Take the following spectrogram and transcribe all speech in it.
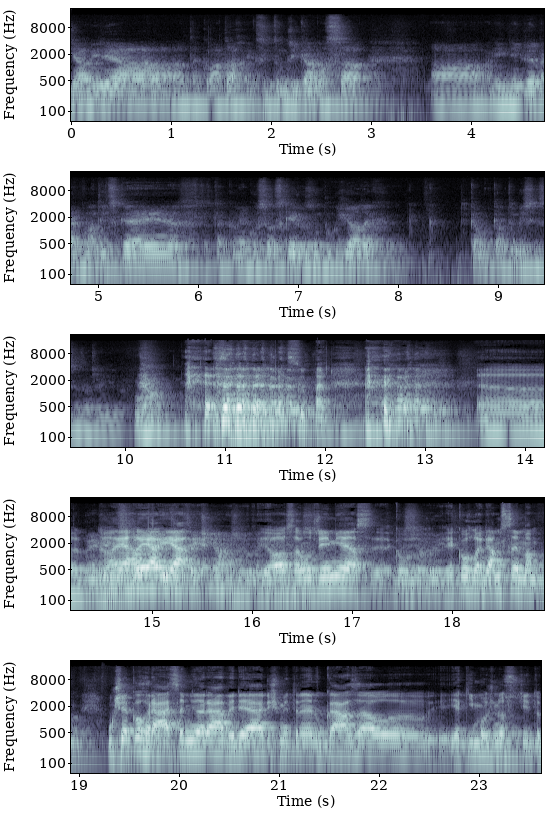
Stříhá videa a taková ta, jak se tomu říká, NASA a někdo je pragmatický, takový jako selský rozum používá, tak kam, kam ty bys se zařadil? No, super. Uh, no, já, já, já, jo, samozřejmě, já, jako, jako hledám se, mám, už jako hráč jsem měl rád videa, když mi trenér ukázal, jaký možnosti, to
